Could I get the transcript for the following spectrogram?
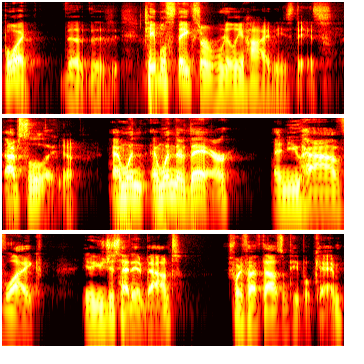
boy, the, the table stakes are really high these days. Absolutely. Yeah. And when and when they're there, and you have like, you know, you just had inbound, twenty five thousand people came.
